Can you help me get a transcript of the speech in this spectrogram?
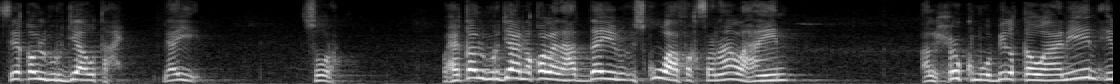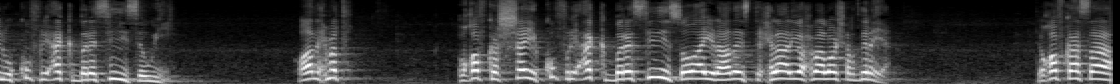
si qowl murjia u tahay biayi suura. Waxay qowl murjia noqon lahayd haddaynu isku waafaqsanaan lahayn alxukmu bilqawaaniin inuu kufri akbara sidiisa wiyi waadix mati oo qofka shay kufri akbara sidiisa oo a yidhaahdo istixlaal iyo waxbaa loo shardinaya dee qofkaasaa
